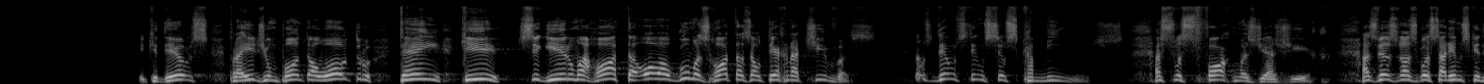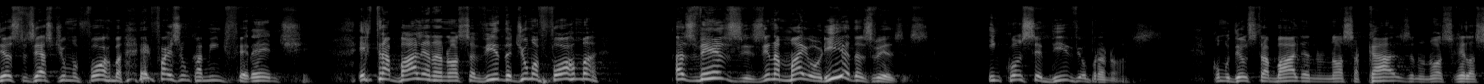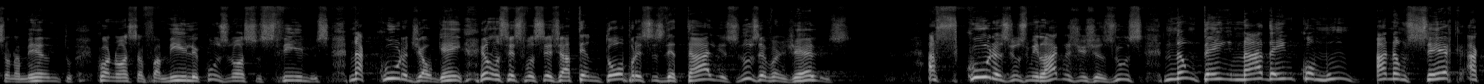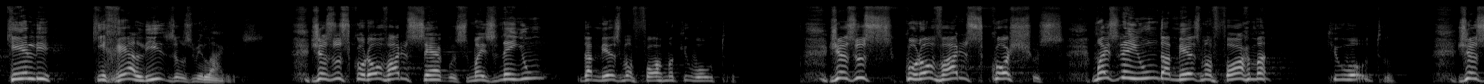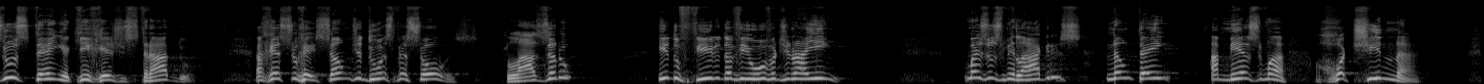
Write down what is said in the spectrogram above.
E que Deus, para ir de um ponto ao outro, tem que seguir uma rota ou algumas rotas alternativas. Não, Deus tem os seus caminhos, as suas formas de agir. Às vezes nós gostaríamos que Deus fizesse de uma forma, Ele faz um caminho diferente. Ele trabalha na nossa vida de uma forma, às vezes, e na maioria das vezes, inconcebível para nós como Deus trabalha na nossa casa, no nosso relacionamento, com a nossa família, com os nossos filhos, na cura de alguém. Eu não sei se você já atentou para esses detalhes nos evangelhos. As curas e os milagres de Jesus não têm nada em comum, a não ser aquele que realiza os milagres. Jesus curou vários cegos, mas nenhum da mesma forma que o outro. Jesus curou vários coxos, mas nenhum da mesma forma que o outro. Jesus tem aqui registrado a ressurreição de duas pessoas, Lázaro e do filho da viúva de Naim. Mas os milagres não têm a mesma rotina,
